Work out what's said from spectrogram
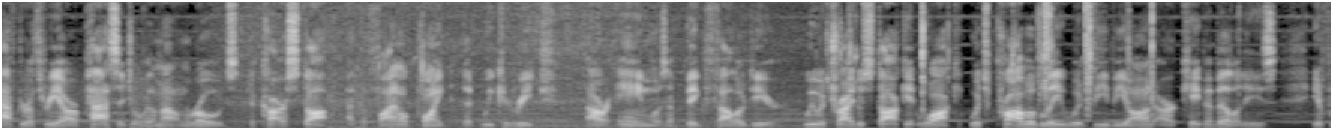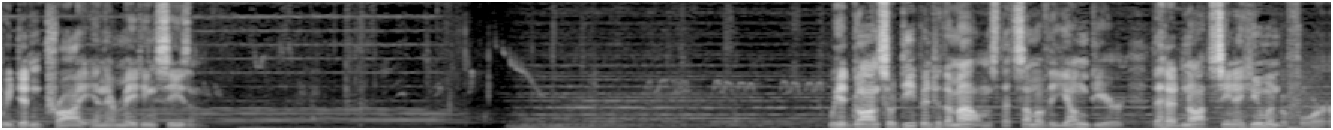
After a three hour passage over the mountain roads, the car stopped at the final point that we could reach. Our aim was a big fallow deer. We would try to stalk it walk, which probably would be beyond our capabilities if we didn't try in their mating season. We had gone so deep into the mountains that some of the young deer that had not seen a human before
